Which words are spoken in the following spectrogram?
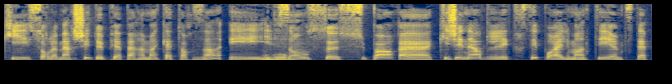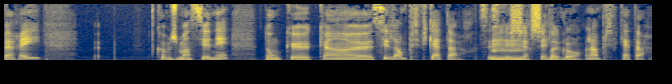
qui est sur le marché depuis apparemment 14 ans et Oh. ils ont ce support à- qui génère de l'électricité pour alimenter un petit appareil euh, comme je mentionnais. Donc, euh, quand euh, c'est l'amplificateur, c'est ce que Hmm, je cherchais, d'accord. mot, l'amplificateur.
